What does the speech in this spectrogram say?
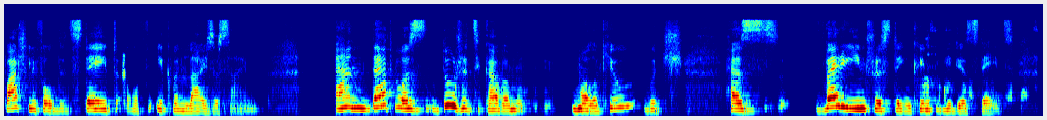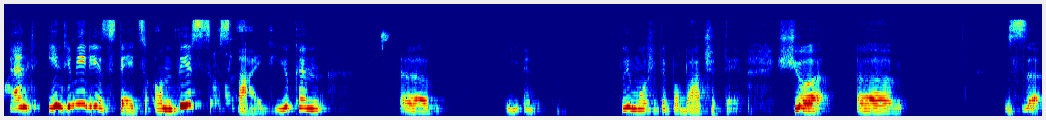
partially folded state of equine lysozyme. And that was дуже цікава м- molecule, which has very interesting intermediate states. And intermediate states on this slide, you can, uh, y- ви можете побачити, що е, з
